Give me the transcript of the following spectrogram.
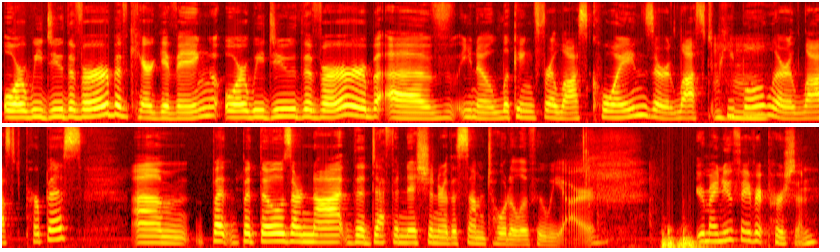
or we do the verb of caregiving, or we do the verb of, you know, looking for lost coins or lost mm-hmm. people mm-hmm. or lost purpose. Um, but but those are not the definition or the sum total of who we are. You're my new favorite person.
